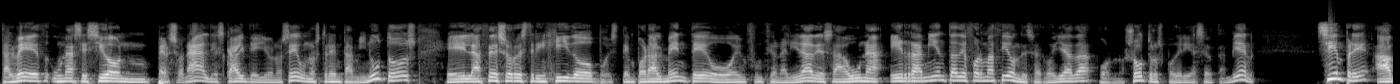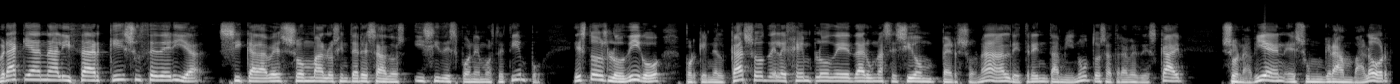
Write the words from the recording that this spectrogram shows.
Tal vez una sesión personal de Skype de, yo no sé, unos 30 minutos, el acceso restringido pues temporalmente o en funcionalidades a una herramienta de formación desarrollada por nosotros podría ser también. Siempre habrá que analizar qué sucedería si cada vez son más los interesados y si disponemos de tiempo. Esto os lo digo porque en el caso del ejemplo de dar una sesión personal de 30 minutos a través de Skype, suena bien, es un gran valor,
